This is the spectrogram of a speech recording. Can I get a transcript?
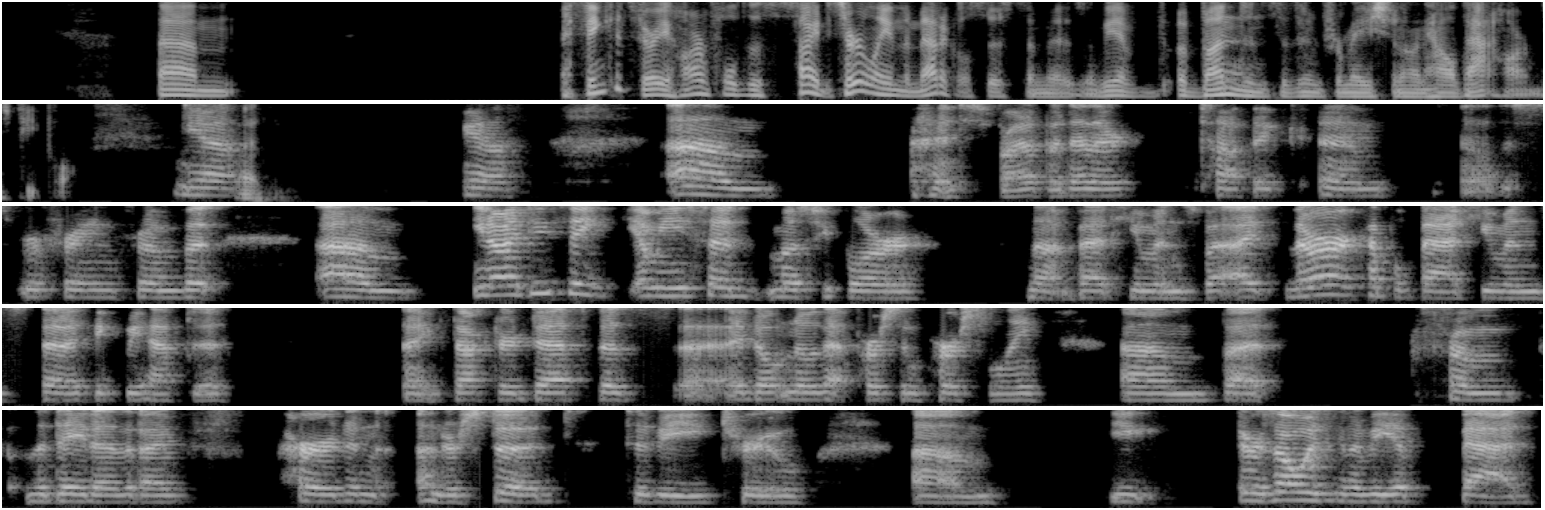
um i think it's very harmful to society. Certainly in the medical system is and we have abundance of information on how that harms people. Yeah. But, yeah. Um i just brought up another topic um i'll just refrain from but um you know, I do think. I mean, you said most people are not bad humans, but I, there are a couple bad humans that I think we have to. Like Dr. Death does. Uh, I don't know that person personally, um, but from the data that I've heard and understood to be true, um, you, there's always going to be a bad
